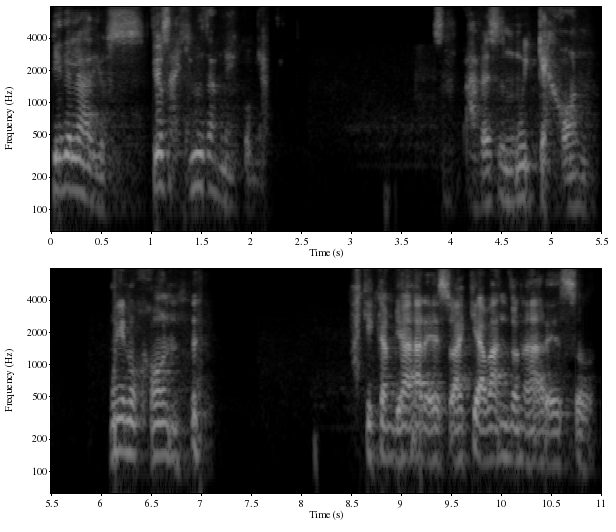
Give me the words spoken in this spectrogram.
pídele a Dios, Dios ayúdame con mi actitud. A veces muy quejón, muy enojón. Hay que cambiar eso, hay que abandonar eso.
